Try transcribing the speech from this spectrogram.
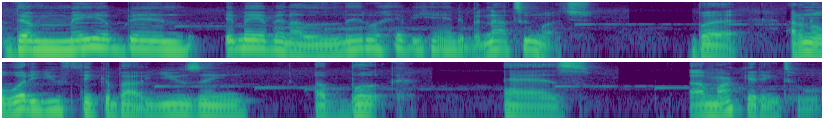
there may have been it may have been a little heavy handed, but not too much. But I don't know. What do you think about using a book as a marketing tool?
